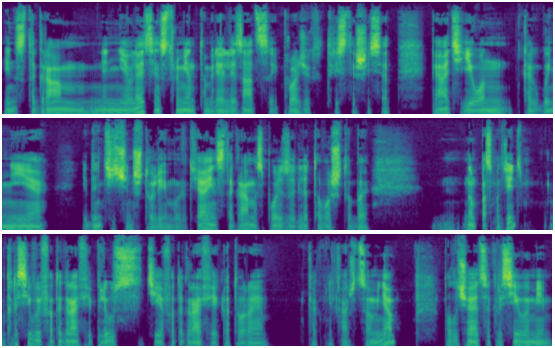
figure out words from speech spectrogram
Инстаграм не является инструментом реализации Project 365, и он как бы не идентичен, что ли, ему. Вот я Инстаграм использую для того, чтобы ну, посмотреть красивые фотографии, плюс те фотографии, которые, как мне кажется, у меня получаются красивыми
